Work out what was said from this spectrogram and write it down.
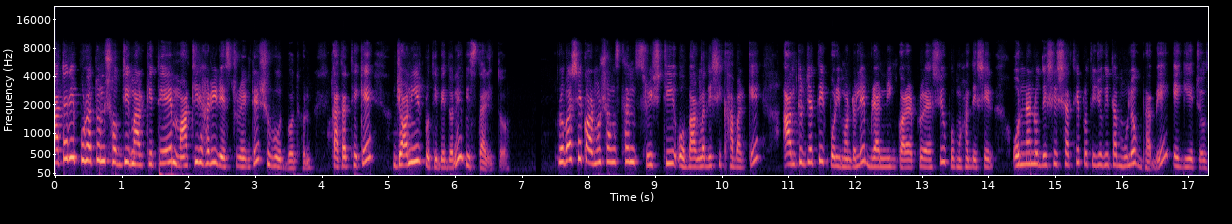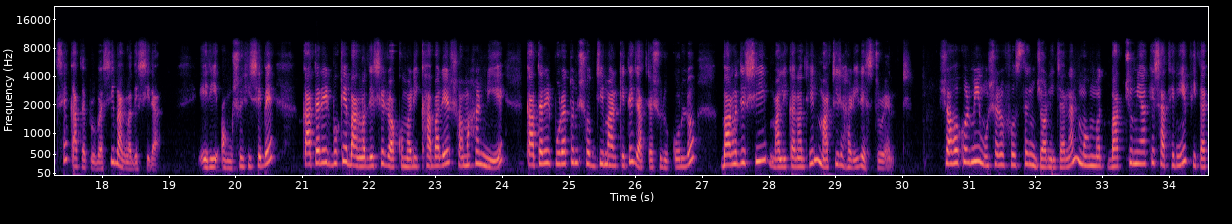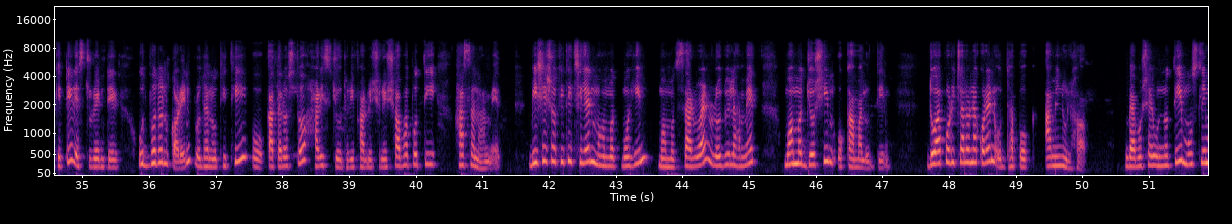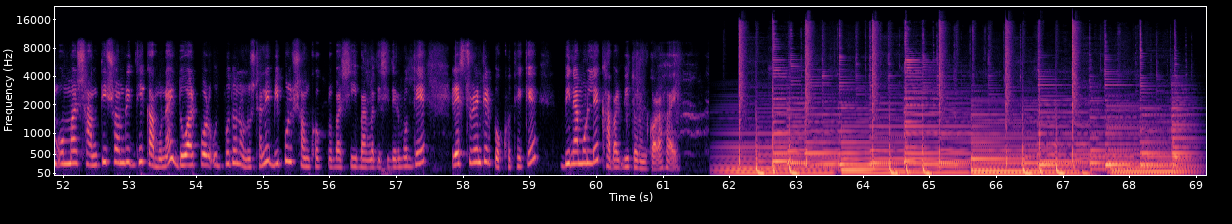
কাতারে পুরাতন সবজি মার্কেটে মাটির হাড়ি রেস্টুরেন্টের শুভ উদ্বোধন। কাতার থেকে জনির প্রতিবেদনে বিস্তারিত। প্রবাসে কর্মসংস্থান, সৃষ্টি ও বাংলাদেশি খাবারকে আন্তর্জাতিক পরিমণ্ডলে ব্র্যান্ডিং করার প্রয়াসে উপমহাদেশের অন্যান্য দেশের সাথে প্রতিযোগিতামূলকভাবে এগিয়ে চলছে কাতার প্রবাসী বাংলাদেশিরা। এরই অংশ হিসেবে কাতারের বুকে বাংলাদেশের রকমারি খাবারের সমাহার নিয়ে কাতারের পুরাতন সবজি মার্কেটে যাত্রা শুরু করল বাংলাদেশি মালিকানাধীন মাটির হাড়ি রেস্টুরেন্ট। সহকর্মী মোশারফ হোসেন জনি জানান, মোহাম্মদ বাচ্চু মিয়াকে সাথে নিয়ে ফিতা কেটে রেস্টুরেন্টের উদ্বোধন করেন প্রধান অতিথি ও কাতারস্থ হারিস চৌধুরী ফাউন্ডেশনের সভাপতি হাসান আহমেদ। বিশেষ অতিথি ছিলেন মোহাম্মদ মহিন, মোহাম্মদ সারওয়ার, রবিউল আহমেদ, মোহাম্মদ জসিম ও কামাল উদ্দিন। দোয়া পরিচালনা করেন অধ্যাপক আমিনুল হক। ব্যবসায় উন্নতি, মুসলিম উম্মার শান্তি, সমৃদ্ধি কামনায় দোয়ার পর উদ্বোধন অনুষ্ঠানে বিপুল সংখ্যক প্রবাসী বাংলাদেশিদের মধ্যে রেস্টুরেন্টের পক্ষ থেকে বিনামূল্যে খাবার বিতরণ করা হয়।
